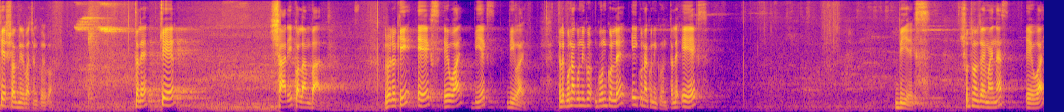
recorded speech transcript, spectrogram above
কের শখ নির্বাচন করব? তাহলে কের? সারি কলাম বাদ। রইল কি? X A Y B X B Y তাহলে গুণাগুণি গুণ করলে এই কোনাকুনি গুণ। তাহলে এ এক্স বি এক্স সূত্র অনুযায়ী minus A Y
